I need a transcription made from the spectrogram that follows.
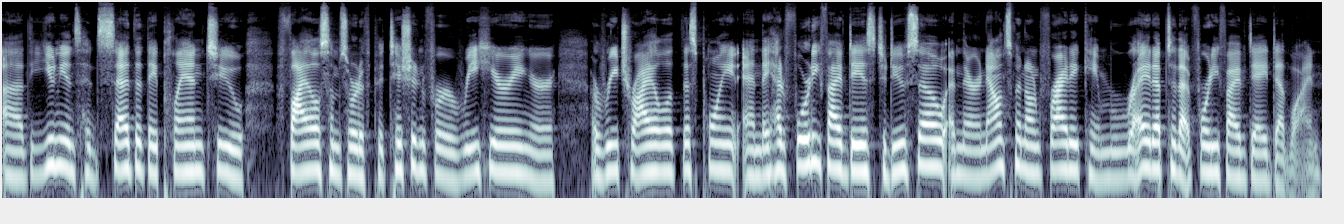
Uh, the unions had said that they plan to file some sort of petition for a rehearing or a retrial at this point, and they had 45 days to do so. And their announcement on Friday came right up to that 45 day deadline.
